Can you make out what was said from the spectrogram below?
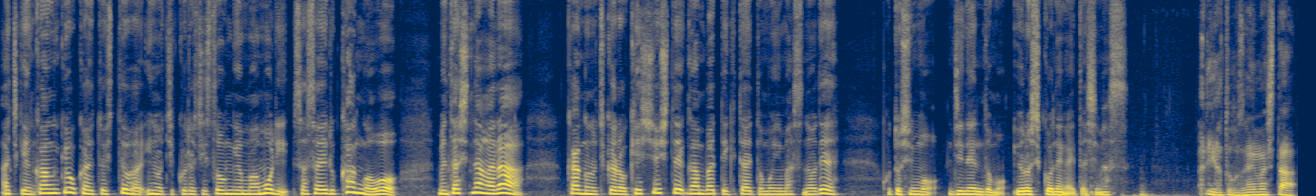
愛知県看護協会としては命暮らし尊厳を守り支える看護を目指しながら看護の力を結集して頑張っていきたいと思いますので今年も次年度もよろしくお願いいたしますありがとうございました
